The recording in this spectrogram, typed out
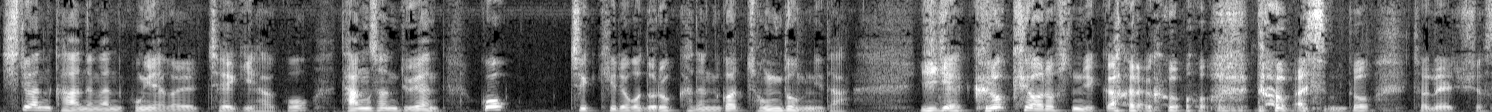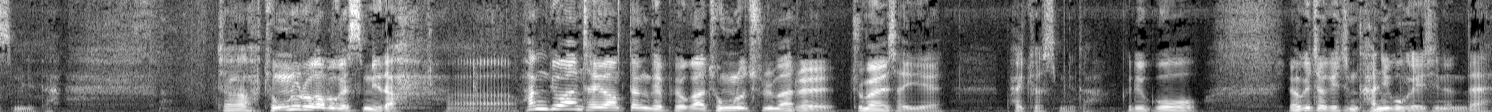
실현 가능한 공약을 제기하고 당선 뒤엔 꼭 지키려고 노력하는 것 정도입니다. 이게 그렇게 어렵습니까? 라고 또 말씀도 전해주셨습니다. 자, 종로로 가보겠습니다. 아, 황교안 자유한국당 대표가 종로 출마를 주말 사이에 밝혔습니다. 그리고 여기저기 지금 다니고 계시는데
